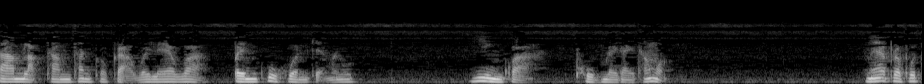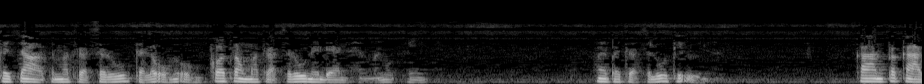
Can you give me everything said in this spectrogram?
ตามหลักธรรมท่านก็กล่าวไว้แล้วว่า เป็นคู่ควรแก่มนุษย์ ยิ่งกว่าภูมิใดๆทั้งหมด แม้พระพุทธเจ้าจะมาตรัสรู้แต่ละองค์องค์ก็ต้องมาตรัสรู้ในแดนแห่งมนุษย์นี้ไม่ไปตรัสรู้ที่อื่น การประกาศ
